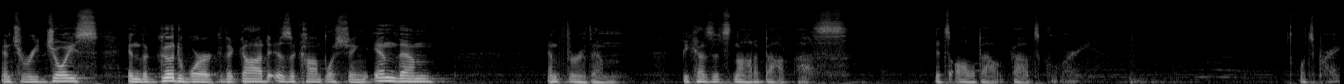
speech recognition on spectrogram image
and to rejoice in the good work that God is accomplishing in them and through them, because it's not about us, it's all about God's glory. Let's pray.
